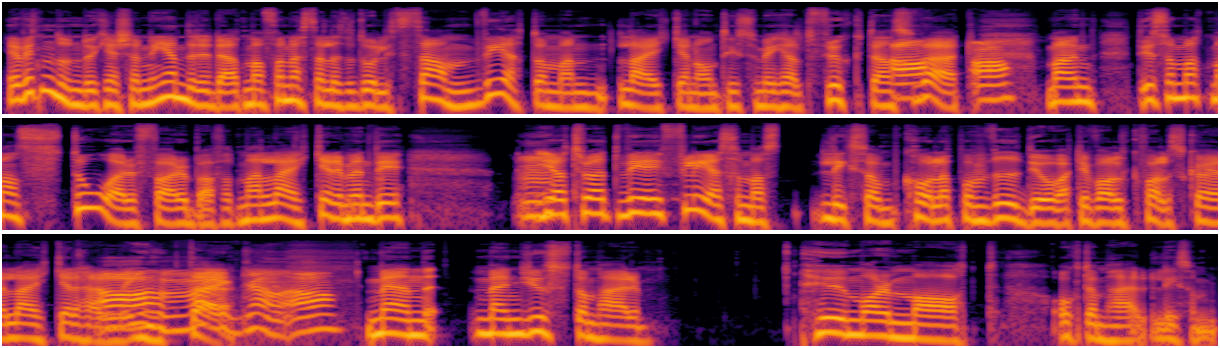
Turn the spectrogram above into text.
jag vet inte om du kan känna igen det där att man får nästan lite dåligt samvete om man likar någonting som är helt fruktansvärt. Ja, ja. Man, det är som att man står för det bara för att man likar det. Men det, mm. Jag tror att vi är fler som har liksom kollat på en video och varit i valkval. Ska jag lajka det här ja, eller inte? Men, men just de här humor, mat och de här liksom,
